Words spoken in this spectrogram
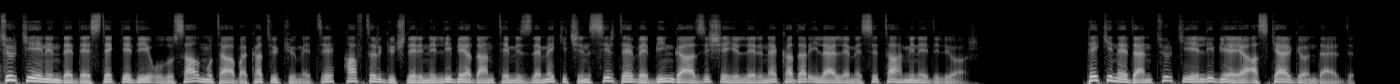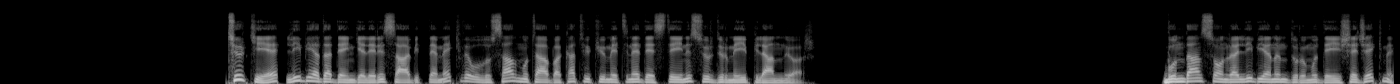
Türkiye'nin de desteklediği Ulusal Mutabakat Hükümeti, Hafter güçlerini Libya'dan temizlemek için Sirte ve Bingazi şehirlerine kadar ilerlemesi tahmin ediliyor. Peki neden Türkiye Libya'ya asker gönderdi? Türkiye, Libya'da dengeleri sabitlemek ve ulusal mutabakat hükümetine desteğini sürdürmeyi planlıyor. Bundan sonra Libya'nın durumu değişecek mi?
